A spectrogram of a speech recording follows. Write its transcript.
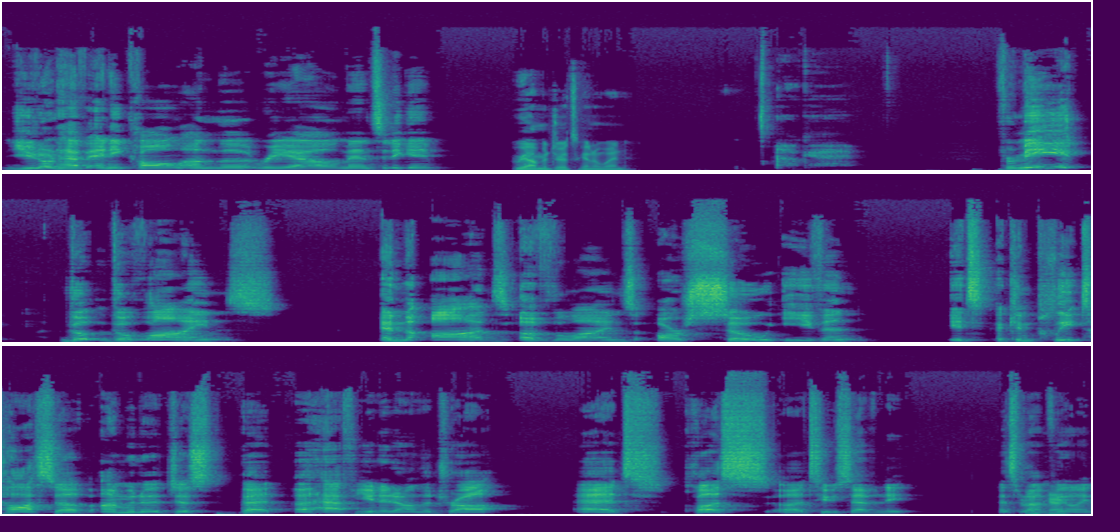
You don't have any call on the Real Man City game. Real Madrid's gonna win. Okay. For me, the the lines and the odds of the lines are so even. It's a complete toss up. I'm gonna just bet a half unit on the draw at plus uh, two seventy. That's what Okay. I'm feeling.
